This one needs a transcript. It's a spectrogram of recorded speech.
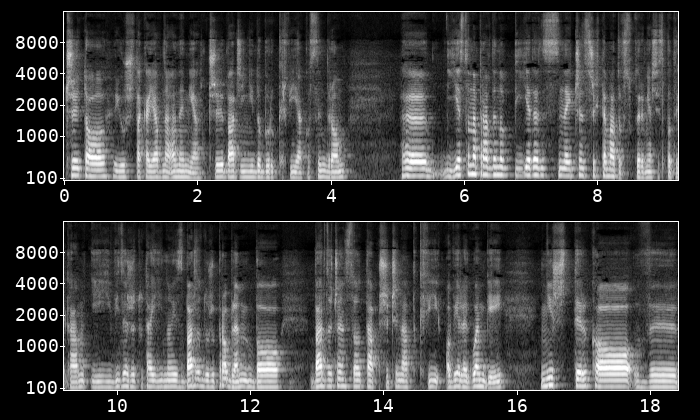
czy to już taka jawna anemia, czy bardziej niedobór krwi jako syndrom. E, jest to naprawdę no, jeden z najczęstszych tematów, z którym ja się spotykam i widzę, że tutaj no, jest bardzo duży problem, bo bardzo często ta przyczyna tkwi o wiele głębiej niż tylko w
